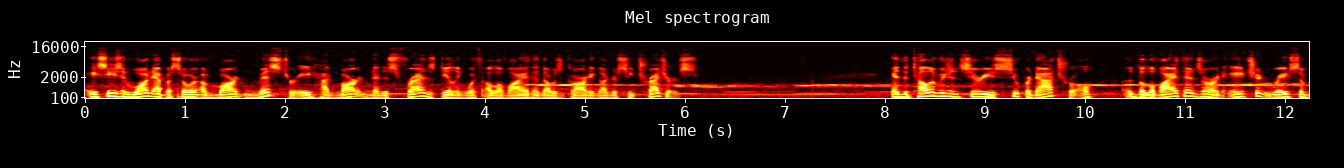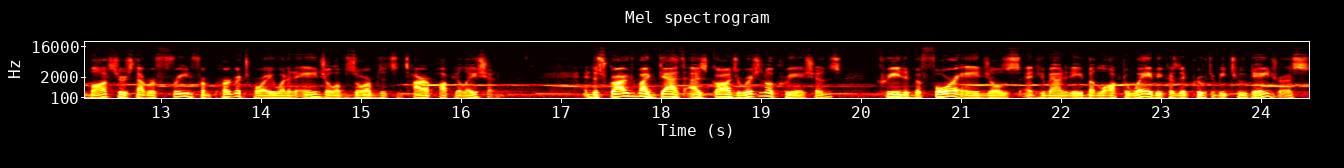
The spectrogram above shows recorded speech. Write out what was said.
A season 1 episode of Martin Mystery had Martin and his friends dealing with a leviathan that was guarding undersea treasures. In the television series Supernatural, the Leviathans are an ancient race of monsters that were freed from purgatory when an angel absorbed its entire population. And described by Death as God's original creations, created before angels and humanity but locked away because they proved to be too dangerous,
